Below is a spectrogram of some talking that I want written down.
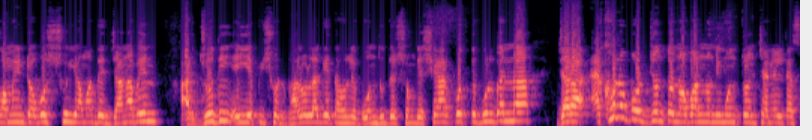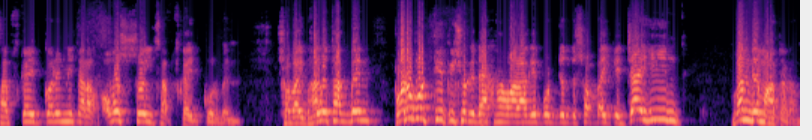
কমেন্ট অবশ্যই আমাদের জানাবেন, আর যদি এই এপিসোড ভালো লাগে তাহলে বন্ধুদের সঙ্গে শেয়ার করতে ভুলবেন না। যারা এখনও পর্যন্ত নবান্ন নিমন্ত্রণ চ্যানেলটা সাবস্ক্রাইব করেননি, তারা অবশ্যই সাবস্ক্রাইব করবেন। সবাই ভালো থাকবেন। পরবর্তী এপিসোডে দেখা হওয়ার আগে পর্যন্ত সবাইকে জয় হিন্দ বন্দে মাতারাম।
